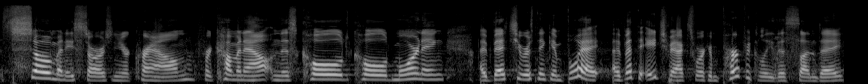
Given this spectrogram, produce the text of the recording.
so many stars in your crown for coming out in this cold, cold morning. I bet you were thinking, boy, I, I bet the HVAC's working perfectly this Sunday.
